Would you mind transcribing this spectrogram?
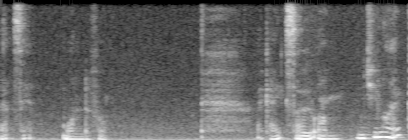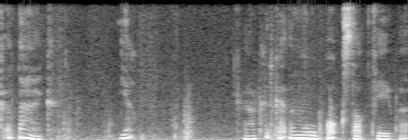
That's it, wonderful. Okay, so um, would you like a bag? Yeah? Okay, I could get them all boxed up for you, but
